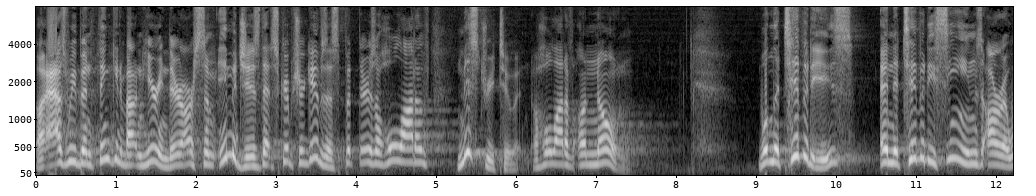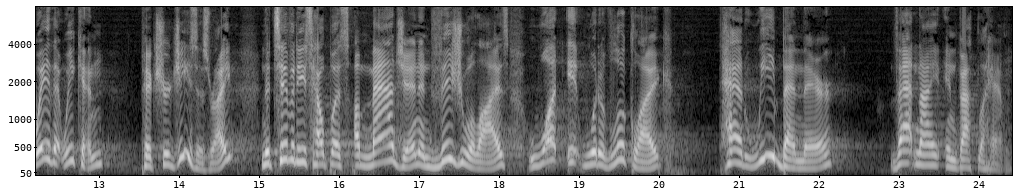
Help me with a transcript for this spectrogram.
Uh, as we've been thinking about and hearing, there are some images that Scripture gives us, but there's a whole lot of mystery to it, a whole lot of unknown. Well, nativities and nativity scenes are a way that we can picture Jesus, right? Nativities help us imagine and visualize what it would have looked like had we been there that night in Bethlehem.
